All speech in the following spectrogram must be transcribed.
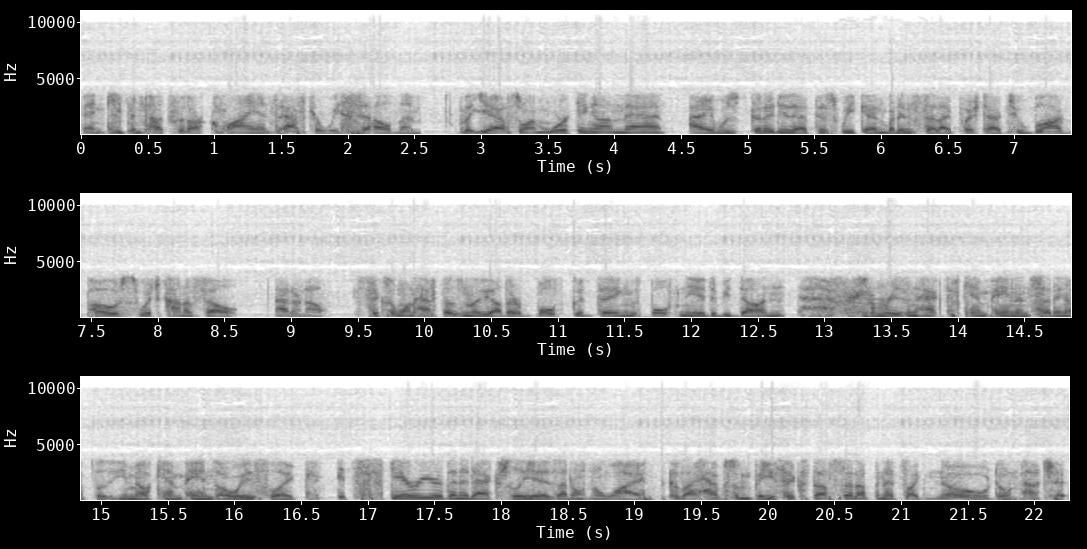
and keep in touch with our clients after we sell them. But yeah, so I'm working on that. I was going to do that this weekend, but instead I pushed out two blog posts, which kind of felt, I don't know, six of one, half dozen of the other. Both good things, both needed to be done. For some reason, Active Campaign and setting up those email campaigns always like it's scarier than it actually is. I don't know why. Because I have some basic stuff set up, and it's like, no, don't touch it.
